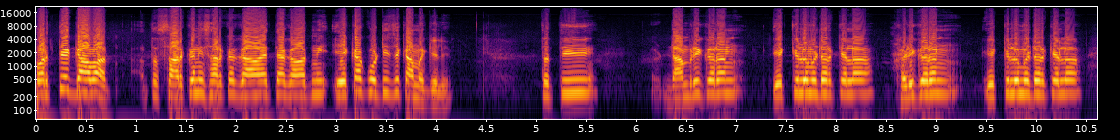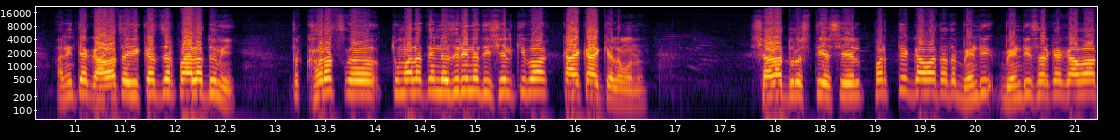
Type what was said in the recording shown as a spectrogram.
प्रत्येक गावात आता सारखं सारखं गाव आहे त्या गावात मी एका कोटीचे कामं केले. तर ती डांबरीकरण एक किलोमीटर केलं खडीकरण एक किलोमीटर केलं आणि त्या गावाचा विकास जर पाहिला तुम्ही तर खरंच तुम्हाला ते नजरेनं दिसेल की बा काय काय केलं म्हणून. शाळा दुरुस्ती असेल प्रत्येक गावात आता भेंडी भेंडीसारख्या गावात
